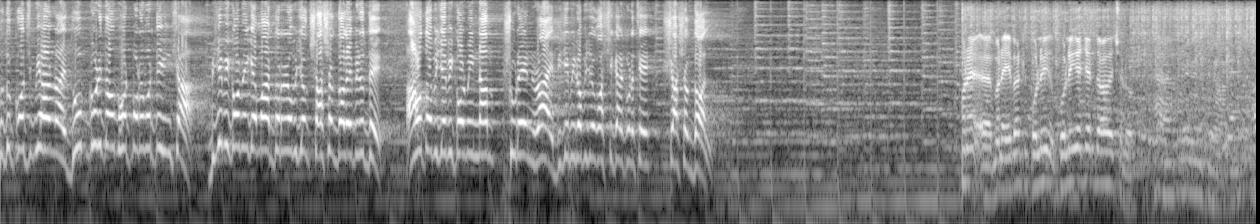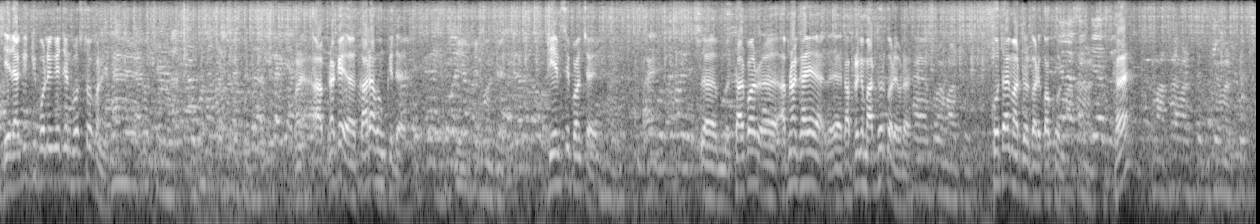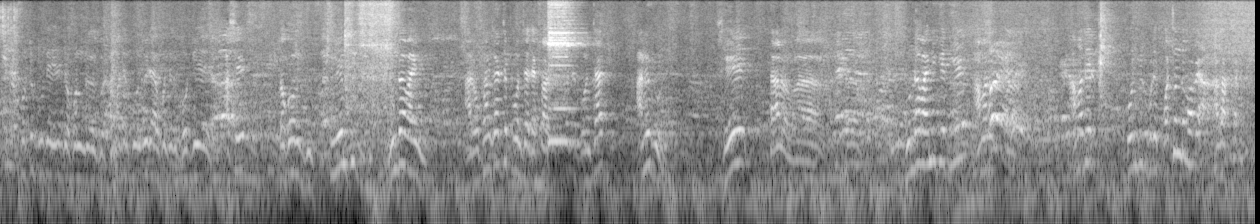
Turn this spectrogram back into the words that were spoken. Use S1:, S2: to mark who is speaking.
S1: শুধু কোচবিহার নয়, ধূপগুড়িতেও ভোট পরবর্তী হিংসা। বিজেপি কর্মীকে মারধরের অভিযোগ শাসক দলের বিরুদ্ধে। আহত বিজেপি কর্মীর নাম সুরেন রায়। বিজেপির অভিযোগ অস্বীকার করেছে শাসক দল।
S2: মানে মানে এবার কি পোলিং পোলিং এজেন্ট দেওয়া হয়েছিল? এর আগে কি পোলিং এজেন্ট বসতো ওখানে? মানে আপনাকে কারা হুমকি দেয়? টিএমসি পঞ্চায়েত। তারপর আপনার গায়ে আপনাকে মারধর করে ওরা?
S3: হ্যাঁ
S2: কোথায় মারধর করে কখন? হ্যাঁ?
S4: যখন আমাদের কর্মীরা ওখান থেকে ভোট দিয়ে আসে তখন টিএমসি গুন্ডা বাহিনী আর ওখানকার যে পঞ্চায়েত একশো আশি পঞ্চায়েত আমিগুল সে তার গুন্ডা বাহিনীকে দিয়ে আমাদের আমাদের কর্মীর উপরে প্রচণ্ডভাবে আঘাত করে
